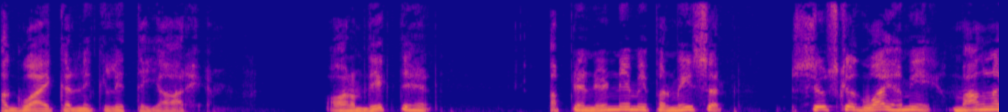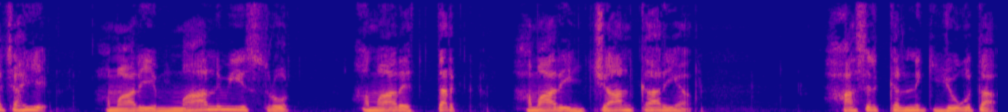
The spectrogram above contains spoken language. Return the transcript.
अगुवाई करने के लिए तैयार है। और हम देखते हैं, अपने निर्णय में परमेश्वर से उसकी अगुवाई हमें मांगना चाहिए। हमारी मानवीय स्रोत, हमारे तर्क हमारी जानकारियाँ हासिल करने की योग्यता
